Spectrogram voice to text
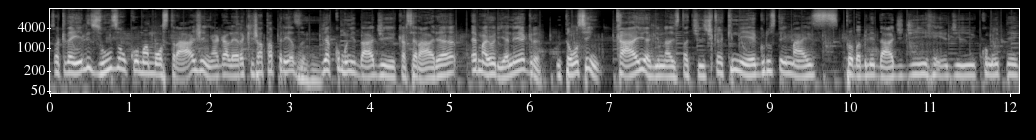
Só que daí eles usam como amostragem a galera que já tá presa. Uhum. E a comunidade carcerária é maioria negra. Então, assim, cai ali na estatística que negros têm mais probabilidade de, de cometer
